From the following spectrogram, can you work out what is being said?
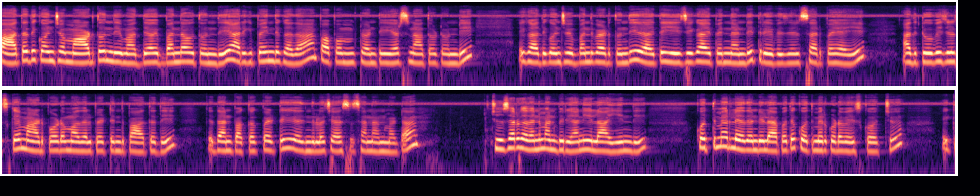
పాతది కొంచెం మాడుతుంది మధ్య ఇబ్బంది అవుతుంది అరిగిపోయింది కదా. పాపం ట్వంటీ ఇయర్స్ నాతో ఉండి ఇక అది కొంచెం ఇబ్బంది పెడుతుంది. ఇదైతే ఈజీగా అయిపోయిందండి. త్రీ విజిల్స్ సరిపోయాయి. అది టూ విజిల్స్కే మాడిపోవడం మొదలుపెట్టింది పాతది. దాన్ని పక్కకు పెట్టి ఇందులో చేసేసాను అనమాట చూసారు కదండి మన బిర్యానీ ఇలా అయ్యింది. కొత్తిమీర లేదండి లేకపోతే కొత్తిమీర కూడా వేసుకోవచ్చు. ఇక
